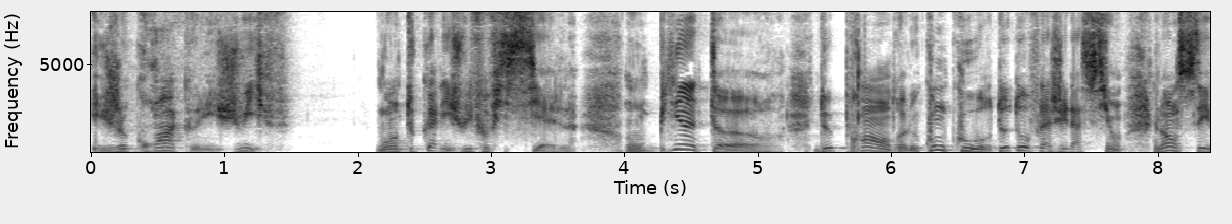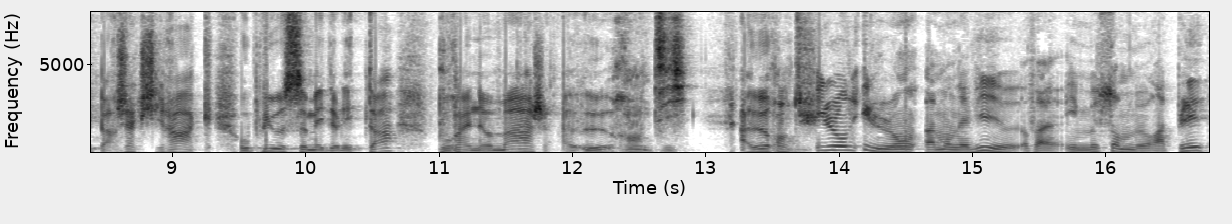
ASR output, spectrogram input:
Et je crois que les Juifs ou en tout cas les juifs officiels, ont bien tort de prendre le concours d'autoflagellation lancé par Jacques Chirac au plus haut sommet de l'État pour un hommage à eux rendu. À eux rendu. Ils l'ont, ils l'ont, à mon avis, euh, enfin, il me semble me rappeler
